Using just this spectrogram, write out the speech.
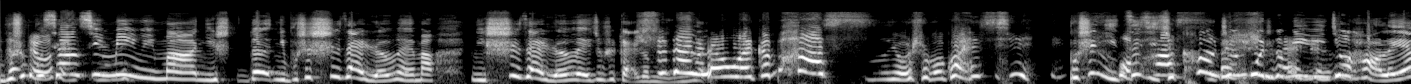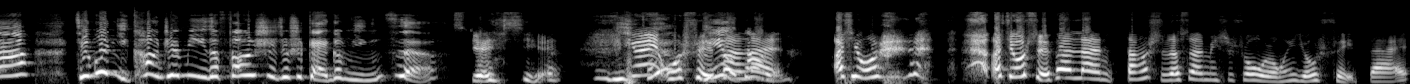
不是不相信命运吗？你是的，你不是事在人为吗？你事在人为就是改个名字。事在人为跟怕死有什么关系？不是你自己去抗争过这个命运就好了呀。结果你抗争命运的方式就是改个名字，玄学。因为我水泛滥，而且我 而且我水泛滥，当时的算命是说我容易有水灾，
